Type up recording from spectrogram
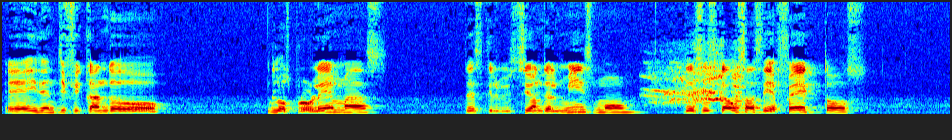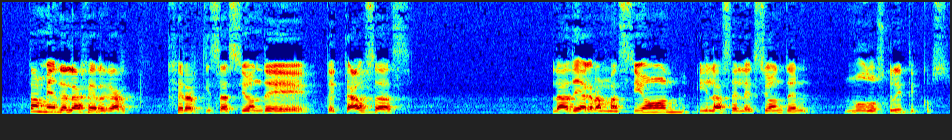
eh, identificando los problemas, descripción del mismo, de sus causas y efectos, también de la jerarquización de, de causas, la diagramación y la selección de nudos críticos.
